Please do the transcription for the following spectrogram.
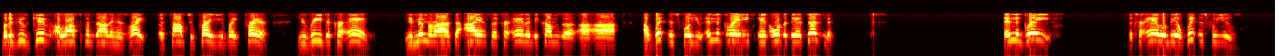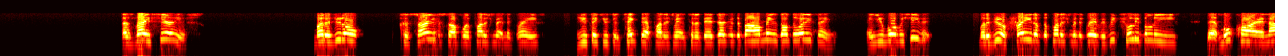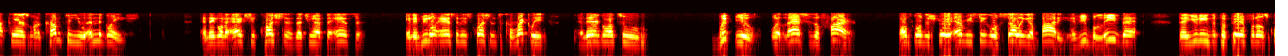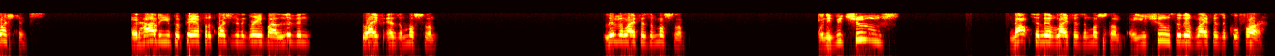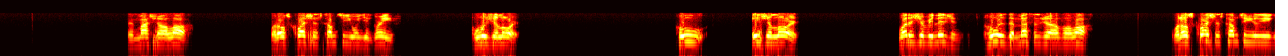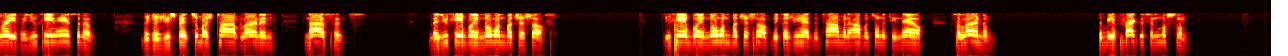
But if you give Allah subhanahu wa ta'ala his right, it's time to pray, you break prayer. You read the Quran. You memorize the ayats of the Quran. It becomes a, a, a, a witness for you in the grave and on the day of judgment. In the grave, the Quran will be a witness for you. That's very serious. But if you don't concern yourself with punishment in the grave, you think you can take that punishment into the day of judgment, then by all means don't do anything and you will receive it. But if you're afraid of the punishment in the grave, if you truly believe that Munkar and Nakir is going to come to you in the grave and they're going to ask you questions that you have to answer, and if you don't answer these questions correctly, then they're going to whip you with lashes of fire. That's going to destroy every single cell in your body. If you believe that, then you need to prepare for those questions. And how do you prepare for the questions in the grave? By living life as a Muslim. Living life as a Muslim. And if you choose not to live life as a Muslim and you choose to live life as a kuffar, then mashallah, when those questions come to you in your grave, who is your Lord? Who is your Lord? What is your religion? Who is the messenger of Allah? When those questions come to you in your grave and you can't answer them because you spent too much time learning nonsense, then you can't blame no one but yourself. You can't blame no one but yourself because you had the time and the opportunity now to learn them, to be a practicing Muslim,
